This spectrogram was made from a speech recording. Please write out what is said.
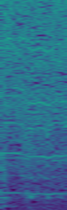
you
